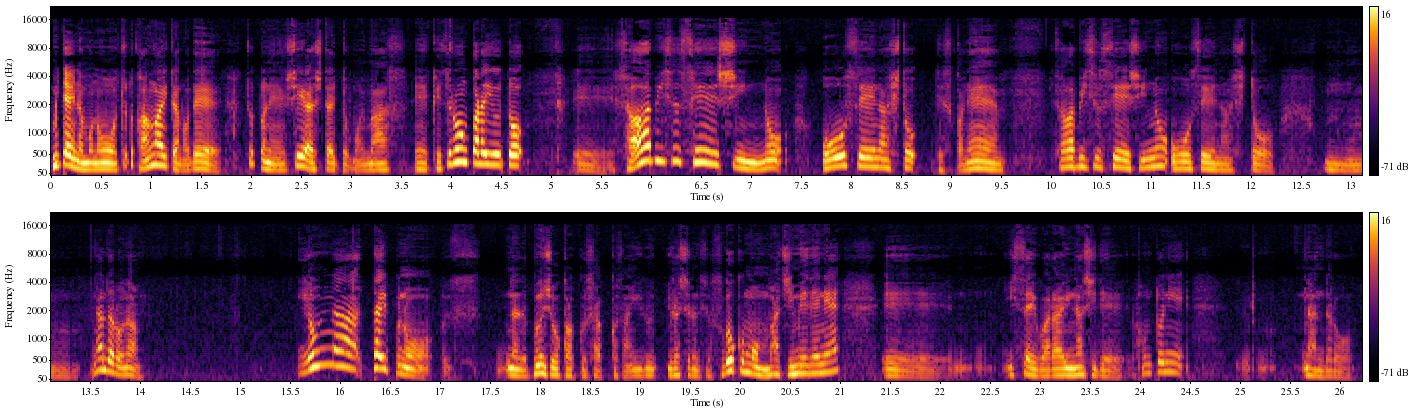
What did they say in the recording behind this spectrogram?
みたいなものをちょっと考えたので、ちょっとね、シェアしたいと思います。えー、結論から言うと、えー、サービス精神の旺盛な人ですかね。サービス精神の旺盛な人。うん、なんだろうな。いろんなタイプのなんで文章を書く作家さんいるいらっしゃるんですよ。すごくもう真面目でね、えー、一切笑いなしで、本当に、なんだろう、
